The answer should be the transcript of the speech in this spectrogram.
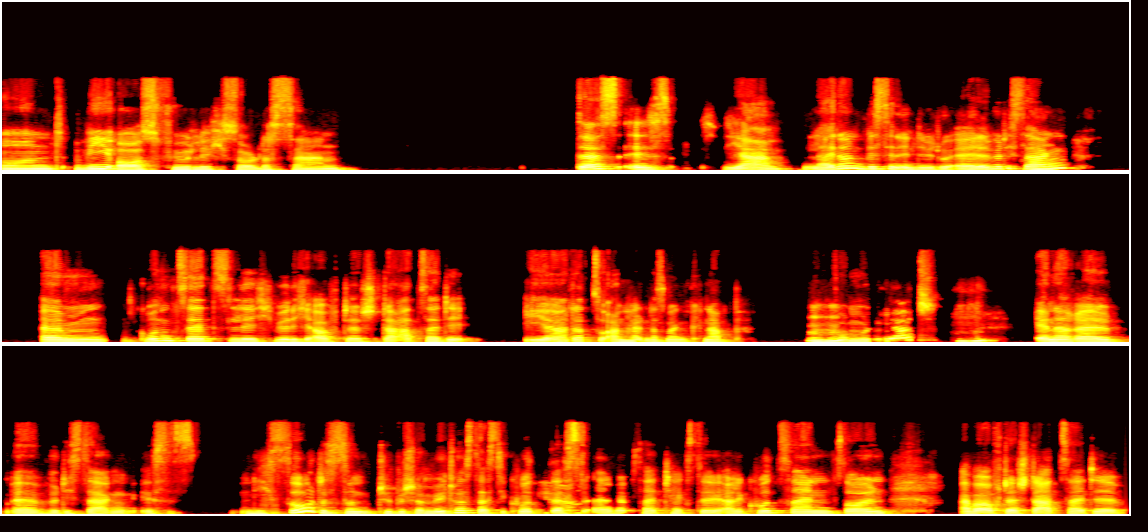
Und wie ausführlich soll das sein? Das ist ja leider ein bisschen individuell, würde ich Mhm. sagen. Ähm, grundsätzlich würde ich auf der Startseite eher dazu anhalten, dass man knapp Mhm. formuliert. Mhm. Generell äh, würde ich sagen, ist es nicht so. Das ist so ein typischer Mythos, dass die kurz, Ja. dass äh, Website-Texte alle kurz sein sollen. Aber auf der Startseite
